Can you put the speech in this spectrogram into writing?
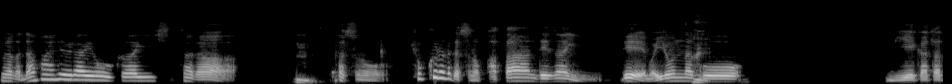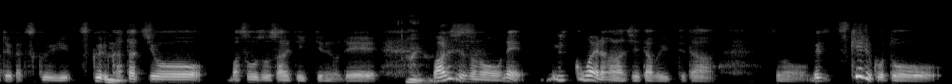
なんか名前の由来をお伺いしたら、うん。やっぱその曲の中そのパターンデザインで、まあ、いろんなこう、見え方というか作り作る形を、まあ、想像されていってるので、はいはい。まあ、ある種そのね、一個前の話で多分言ってた、その別につけること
